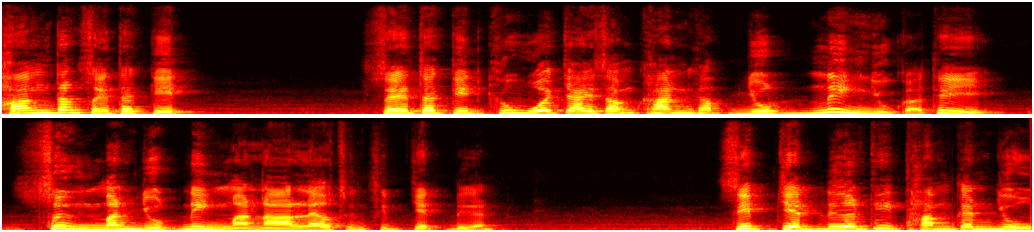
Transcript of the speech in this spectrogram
พังทั้งเศรษฐกิจ เศรษฐกิจคือหัวใจสำคัญครับ หยุดนิ่งอยู่กับที่ ซึ่งมันหยุดนิ่งมานานแล้วถึง 17 เดือน 17 เดือนที่ทำกันอยู่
